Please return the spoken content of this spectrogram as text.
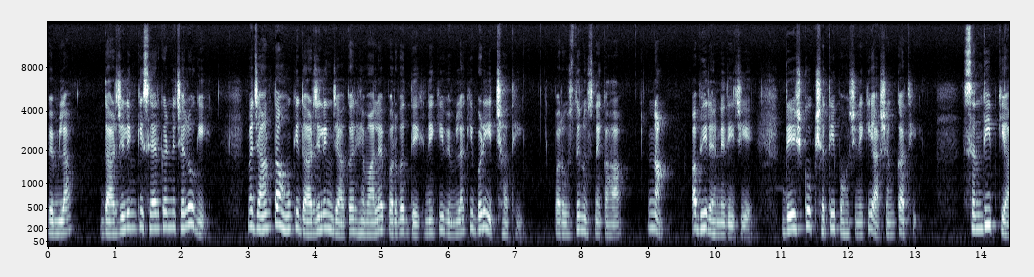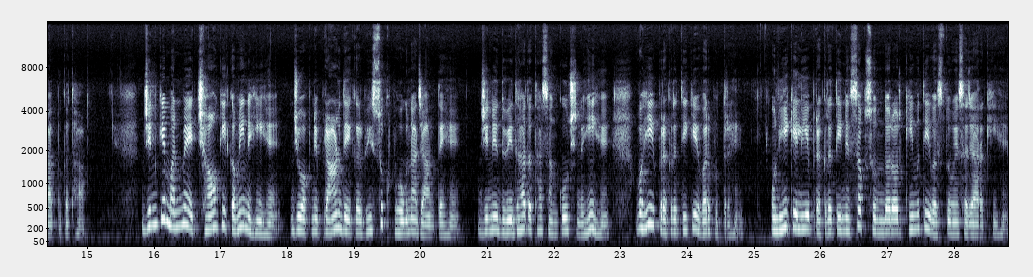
وملا، دارجلنگ کی سیر کرنے چلو گی؟ میں جانتا ہوں کہ دارجلنگ جا کر ہمالیہ پروت دیکھنے کی وملا کی بڑی اچھا تھی، پر اس دن اس نے کہا، نہ، ابھی رہنے دیجیے دیش کو کھتی پہنچنے کی آشنکا تھی۔ سندیپ کی آتم کتھا جن کے من میں اچھاؤں کی کمی نہیں ہے، جو اپنے پران دے کر بھی سکھ بھوگنا جانتے ہیں، جنہیں دویدھا تتھا سنکوچ نہیں ہے، وہی پرکرتی کے ور پتر ہیں۔ انہی کے لیے پرکرتی نے سب سندر اور قیمتی وستویں سجا رکھی ہیں۔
